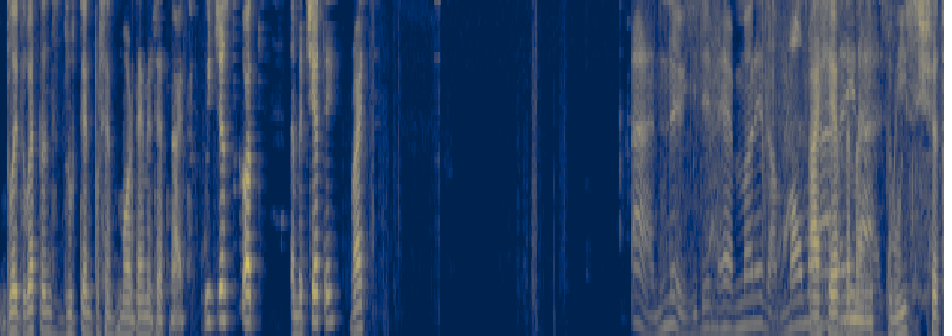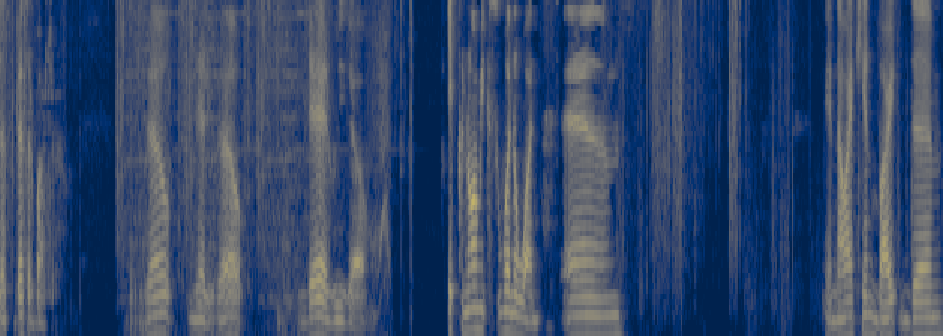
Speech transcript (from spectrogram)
Bladed weapons do 10% more damage at night. We just got a machete, right? I knew you didn't have money the moment I I, have the money. Please shut up. Better barter. There you go. There you go. There we go. Economics 101. Um, and now I can buy the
